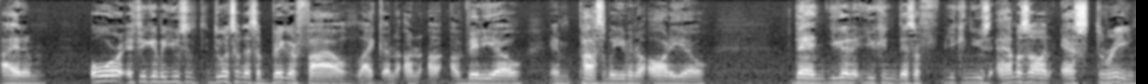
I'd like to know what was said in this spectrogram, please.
item, or if you're going to be using doing something that's a bigger file, like an, an, a video and possibly even an audio, then you're gonna you can there's a you can use Amazon S3,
